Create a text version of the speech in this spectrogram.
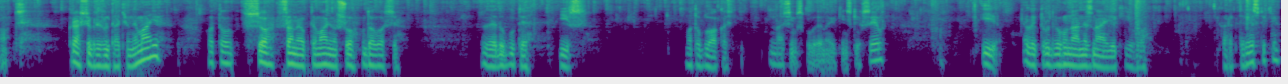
От. Кращих результатів немає. Ото все саме оптимально, що вдалося видобути із мотоблока на 7,5 кінських сил. І електродвигуна не знаю, які його характеристики.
